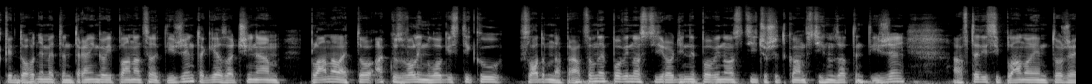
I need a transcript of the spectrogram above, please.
keď dohodneme ten tréningový plán na celý týždeň, tak ja začínam plánovať to, ako zvolím logistiku vzhľadom na pracovné povinnosti, rodinné povinnosti, čo všetko mám stihnúť za ten týždeň a vtedy si plánujem to, že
